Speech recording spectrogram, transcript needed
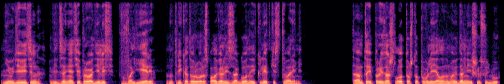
Неудивительно, ведь занятия проводились в вольере, внутри которого располагались загоны и клетки с тварями. Там-то и произошло то, что повлияло на мою дальнейшую судьбу.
